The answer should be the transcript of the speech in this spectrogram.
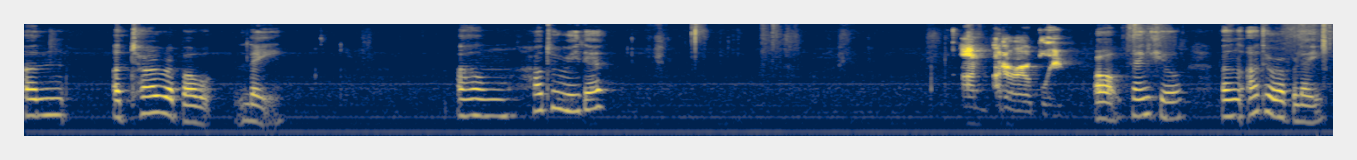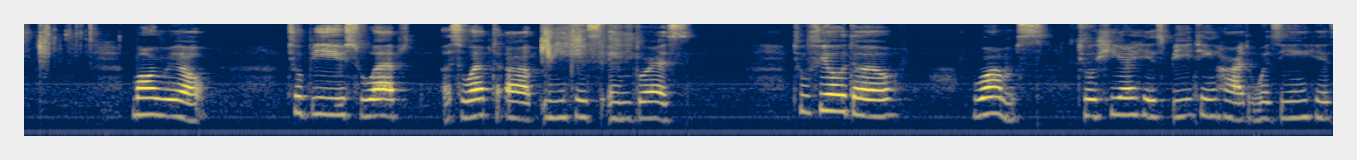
un unutterably. Um, how to read it? Unutterably. Oh, thank you. Unutterably. More real. To be swept, swept up in his embrace. To feel the warmth. To hear his beating heart within his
